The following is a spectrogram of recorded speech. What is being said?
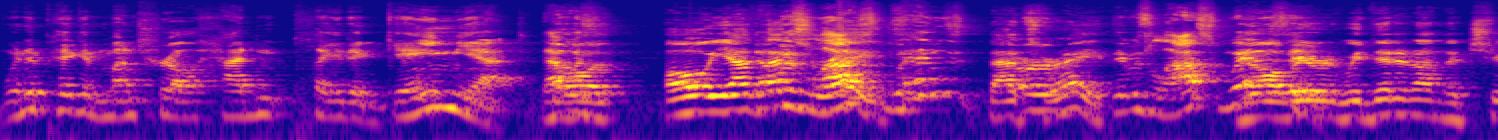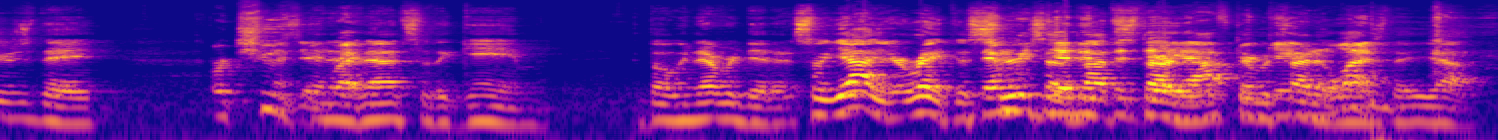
Winnipeg and Montreal hadn't played a game yet. That was oh, yeah, that that's was last right. Wednesday. That's right. It was last Wednesday No, we, were, we did it on the Tuesday. Or Tuesday, in right? advance of the game, but we never did it. So yeah, you're right. The Then we series did has it not the day started. after we game tried it one. Wednesday. Yeah.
